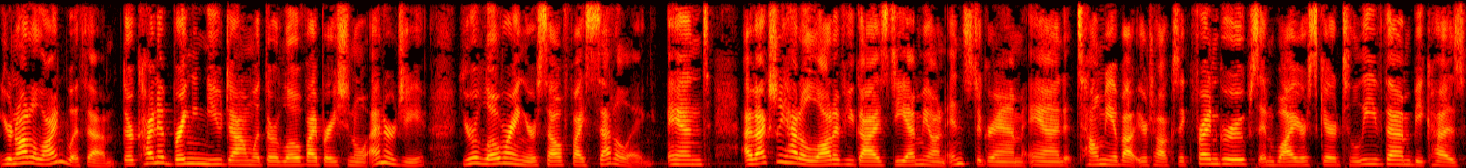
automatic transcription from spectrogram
you're not aligned with them. They're kind of bringing you down with their low vibrational energy. You're lowering yourself by settling. And I've actually had a lot of you guys DM me on Instagram and tell me about your toxic friend groups and why you're scared to leave them because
